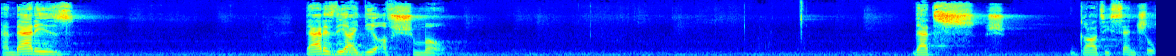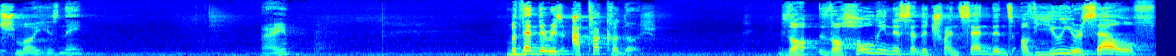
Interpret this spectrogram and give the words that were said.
And that is that is the idea of Shmo. That's God's essential Shmo, his name. Right? But then there is Atakadosh. The, the holiness and the transcendence of you yourself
